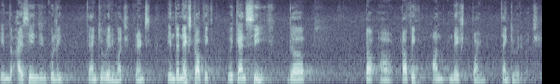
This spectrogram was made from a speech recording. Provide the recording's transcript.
in the IC engine cooling. Thank you very much, friends. In the next topic, we can see the to uh, topic on next point. Thank you very much.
